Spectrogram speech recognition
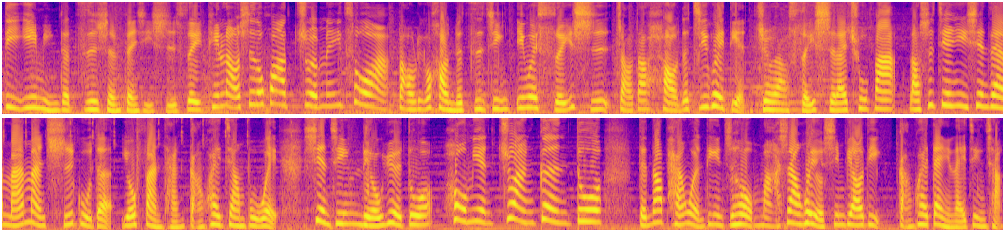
第一名的资深分析师，所以听老师的话准没错啊！保留好你的资金，因为随时找到好的机会点，就要随时来出发。老师建议，现在满满持股的有反弹，赶快降部位，现金流越多后。后面赚更多，等到盘稳定之后，马上会有新标的，赶快带你来进场。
